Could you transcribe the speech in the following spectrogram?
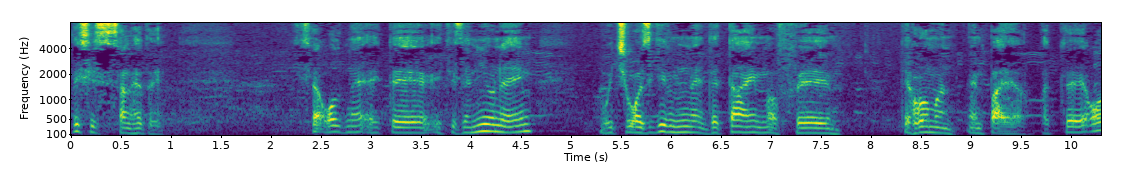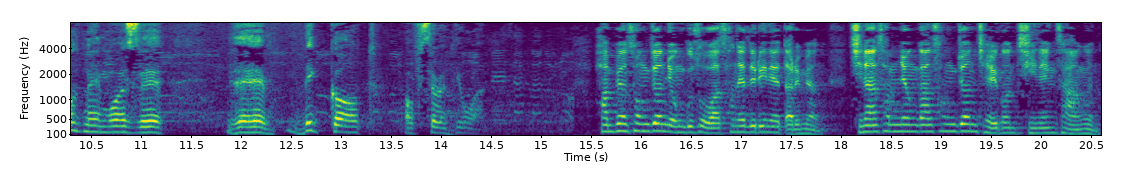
This is Sanhedrin. It's an old it, uh, it is a new name which was given at the time of uh, the Roman Empire. But the old name was the, the Big Court of 71. 한편 성전연구소와 사내들인에 따르면 지난 3년간 성전 재건 진행 사항은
